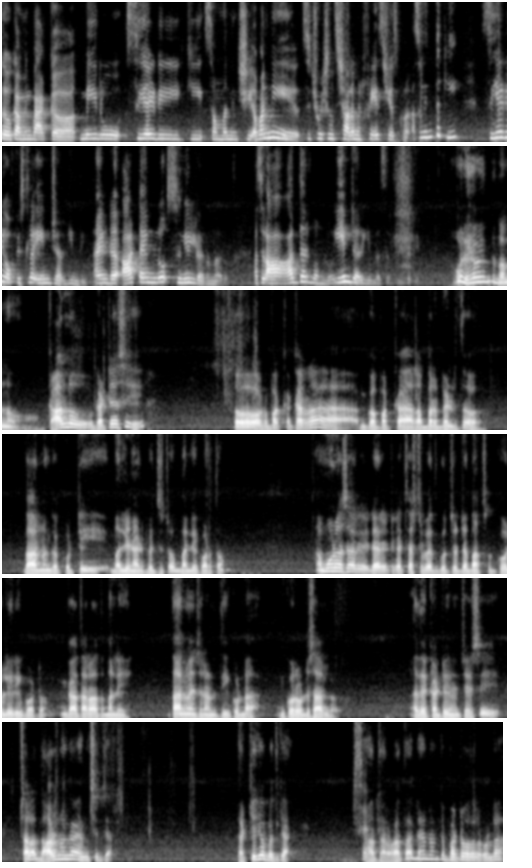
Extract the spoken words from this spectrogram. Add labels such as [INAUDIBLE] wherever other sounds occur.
So coming back మీరు సిఐడికి సంబంధించి అవన్నీ సిచ్యువేషన్స్ చాలా మీరు ఫేస్ చేసుకున్నారు. అసలు ఇంతకీ సిఐడి ఆఫీస్లో ఏం జరిగింది? అండ్ ఆ టైంలో సునీల్ గారు ఉన్నారు. అసలు ఆ ఆధర్మంలో ఏం జరిగింది అసలు ఇంతకీ? ఏమైంది నన్ను? కాళ్ళు కట్టేసి సో ఒక పక్క కర్ర ఇంకో పక్క రబ్బర్ బెల్ట్తో దారుణంగా కొట్టి మళ్ళీ నడిపించటం మళ్ళీ కొడతాం. మూడోసారి డైరెక్ట్గా చెస్ట్ మీద కూర్చుంటే బచ్చం కోళ్ళు ఇరిగిపోవటం ఇంకా తర్వాత మళ్ళీ దాని నుంచి నన్ను తీయకుండా ఇంకో రెండు సార్లు అదే కంటిన్యూ చేసి చాలా దారుణంగా హింసించారు. లక్కీగా బతికా. ఆ తర్వాత నేను ఇంకా పట్టు వదలకుండా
